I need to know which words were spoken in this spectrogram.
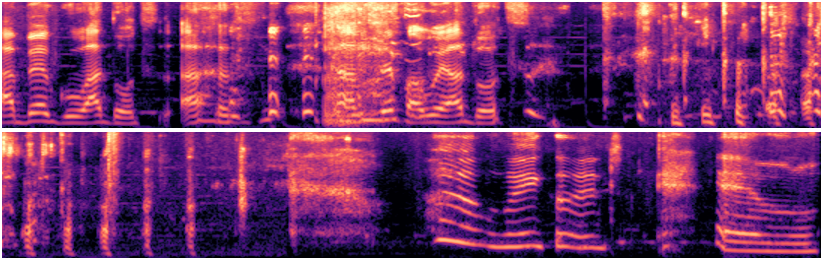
I beg go adult i'm self-aware adult Oh my god. Um,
